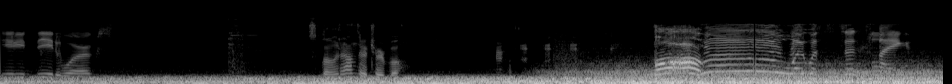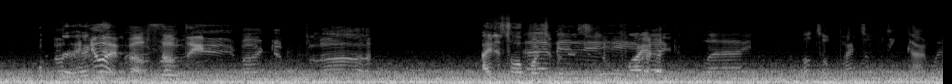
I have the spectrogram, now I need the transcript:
It indeed works. Slow down there, Turbo. I knew I felt something. I can fly. I just saw a bunch I of believe fly I can fly. Also, parts of the car were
